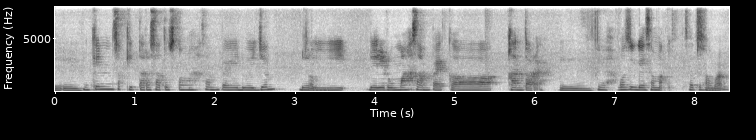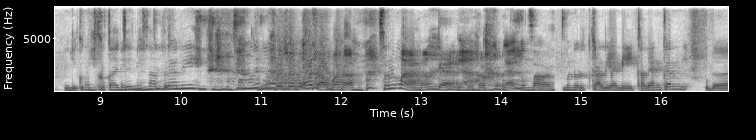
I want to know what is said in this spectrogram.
Mm-mm. Mungkin sekitar satu setengah sampai dua jam dari dari rumah sampai ke kantor ya. Hmm. Ya, aku juga sama satu Sama ngikut-ngikut aja nih Sandra nih. oh, sama. Serumah enggak? Enggak, enggak, Sama. Menurut kalian nih, kalian kan udah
